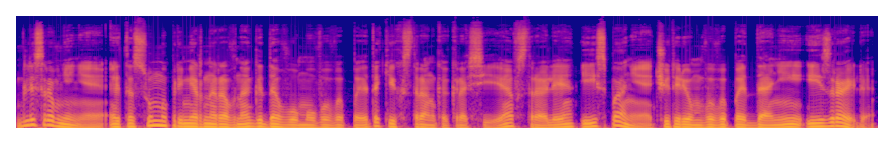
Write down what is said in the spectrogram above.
Для сравнения, эта сумма примерно равна годовому ВВП таких стран, как Россия, Австралия и Испания, четырем ВВП Дании и Израиля.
